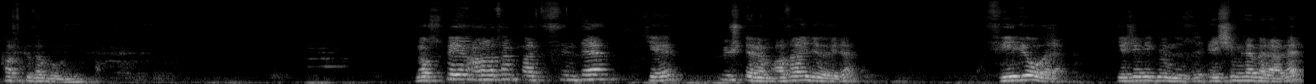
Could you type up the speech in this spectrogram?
katkıda bulundum. Maksut Bey'in Anavatan Partisi'nde ki üç dönem adaylığıyla fiili olarak geceli gündüzlü eşimle beraber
